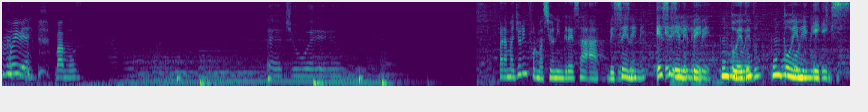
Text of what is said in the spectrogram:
Muy bien. vamos. Para mayor información ingresa a bcnslp.edu.mx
